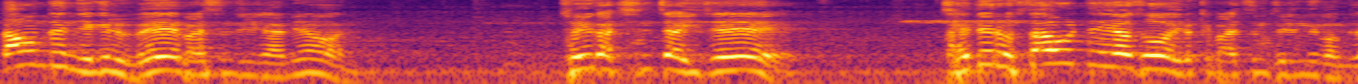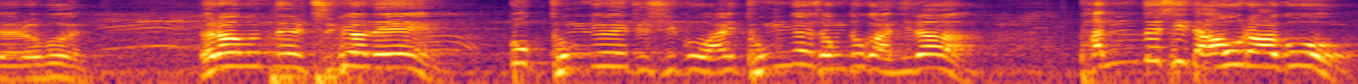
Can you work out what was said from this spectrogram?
다운된 얘기를 왜 말씀드리냐면 저희가 진짜 이제 제대로 싸울 때여서 이렇게 말씀드리는 겁니다, 여러분. 여러분들 주변에 꼭 독려해 주시고 아니 독려 정도가 아니라 반드시 나오라고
